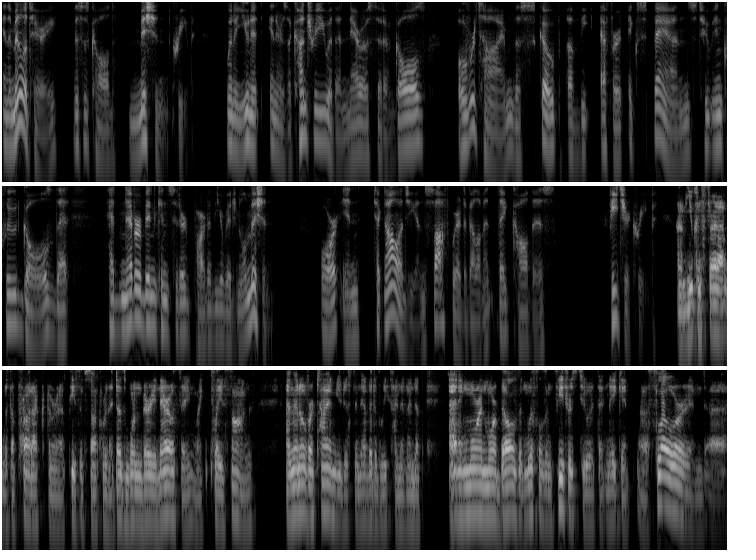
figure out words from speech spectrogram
In the military, this is called mission creep. When a unit enters a country with a narrow set of goals, over time, the scope of the effort expands to include goals that had never been considered part of the original mission. Or in technology and software development, they call this feature creep. Um, you can start out with a product or a piece of software that does one very narrow thing, like play songs, and then over time, you just inevitably kind of end up adding more and more bells and whistles and features to it that make it uh, slower and uh,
